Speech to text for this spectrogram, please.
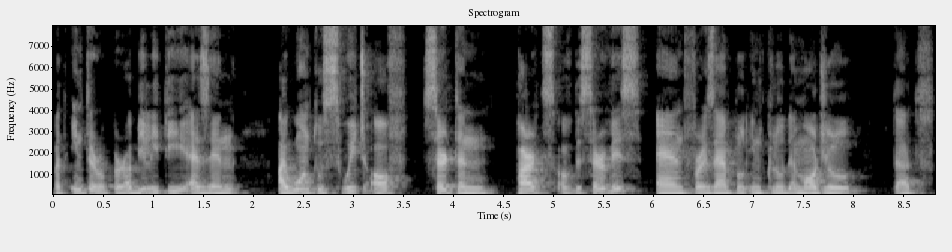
but interoperability as in I want to switch off certain parts of the service and for example include a module that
